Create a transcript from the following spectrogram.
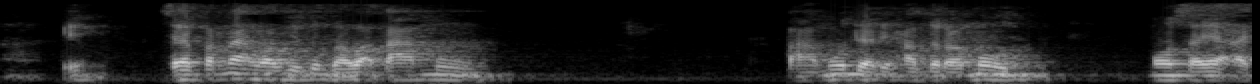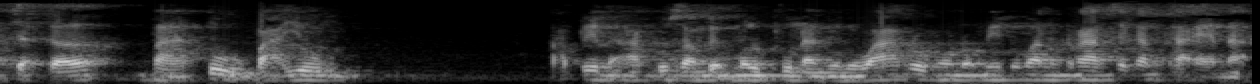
Oke. Saya pernah waktu itu bawa tamu. Tamu dari Hadramaut. Mau saya ajak ke Batu, Payung. Tapi lah aku sampai melbunan ini warung untuk minuman keras kan gak enak.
